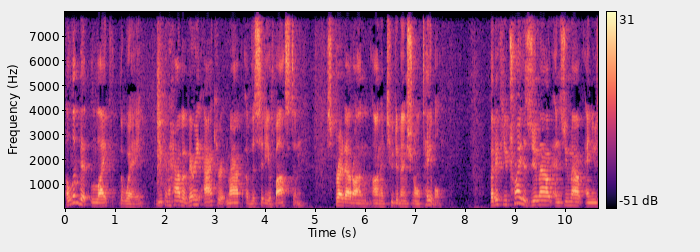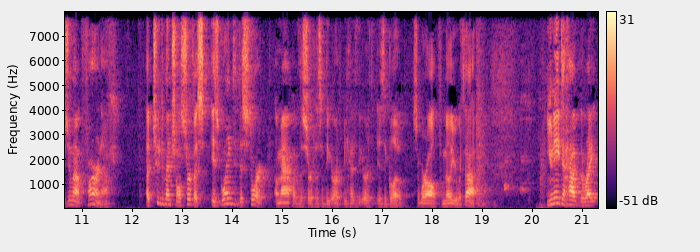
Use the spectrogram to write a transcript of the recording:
A little bit like the way you can have a very accurate map of the city of Boston spread out on, on a two dimensional table. But if you try to zoom out and zoom out and you zoom out far enough, a two dimensional surface is going to distort a map of the surface of the Earth because the Earth is a globe. So we're all familiar with that. You need to have the right,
